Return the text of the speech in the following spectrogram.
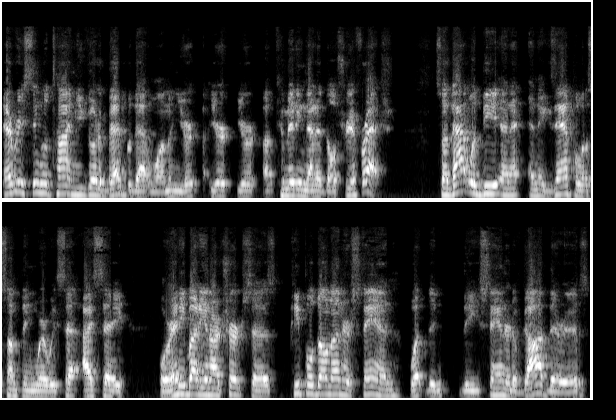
every single time you go to bed with that woman, you're you're you're uh, committing that adultery afresh. So that would be an, an example of something where we say I say, or anybody in our church says, people don't understand what the the standard of God there is,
